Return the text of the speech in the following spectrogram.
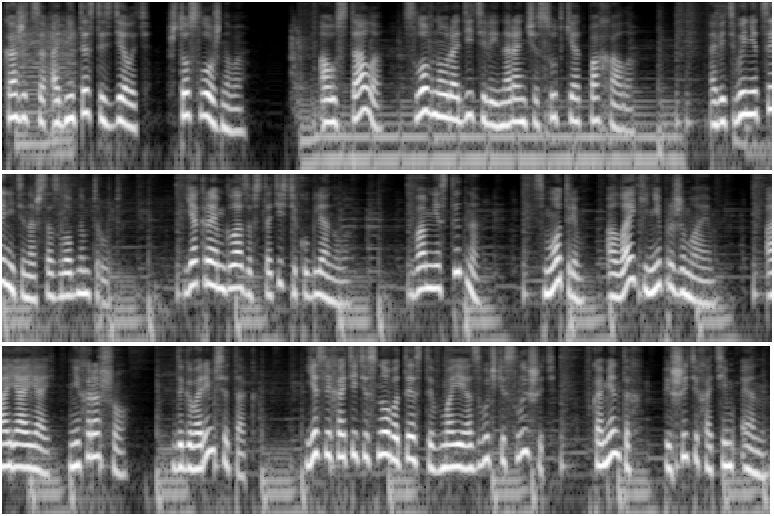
Кажется, одни тесты сделать, что сложного. А устала, словно у родителей на ранче сутки отпахала. А ведь вы не цените наш со злобным труд. Я краем глаза в статистику глянула. Вам не стыдно? Смотрим, а лайки не прожимаем. Ай-яй-яй, нехорошо. Договоримся так. Если хотите снова тесты в моей озвучке слышать, в комментах пишите «Хотим Н».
